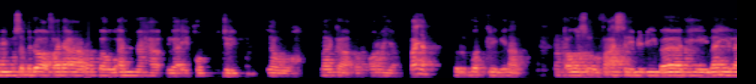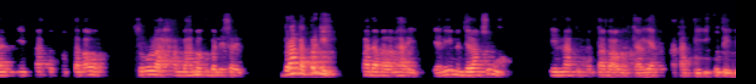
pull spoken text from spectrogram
Nabi Musa berdoa pada rabbahu annaha ulaikum mujrimun. Ya Allah, mereka orang-orang yang banyak berbuat kriminal. Maka Allah suruh fa'asri bi'ibadi laylan innakum muttabaun suruhlah hamba-hamba ke Bani Israel berangkat pergi pada malam hari, yakni menjelang subuh. Innakum muttabaun, kalian akan diikuti.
